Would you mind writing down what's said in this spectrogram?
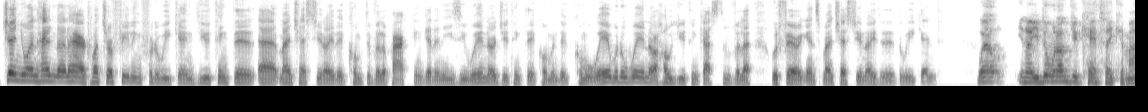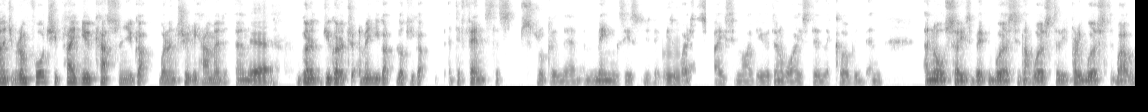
genuine hand on heart, what's your feeling for the weekend? Do you think that uh, Manchester United come to Villa Park and get an easy win, or do you think they come and they come away with a win, or how do you think Aston Villa will fare against Manchester United at the weekend? Well, you know, you don't want to caretaker manager, but unfortunately, you played Newcastle and you got well and truly hammered. And Yeah, you got to, you got to. I mean, you got look, you got a defense that's struggling there. And Mings is he's a Mm. waste of space in my view. I don't know why he's still in the club, and and, and also he's a bit worse. He's not worse. He's probably worse. Well,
